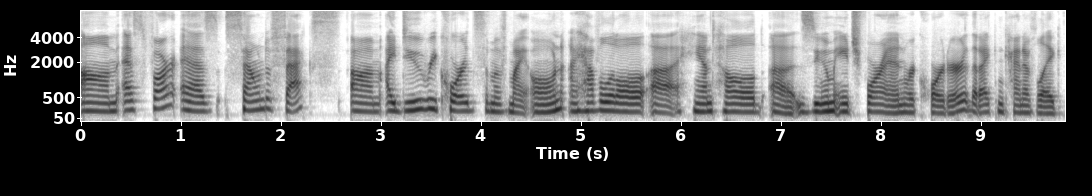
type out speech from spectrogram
Um, as far as sound effects, um, I do record some of my own. I have a little uh, handheld uh, Zoom H4n recorder that I can kind of like,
